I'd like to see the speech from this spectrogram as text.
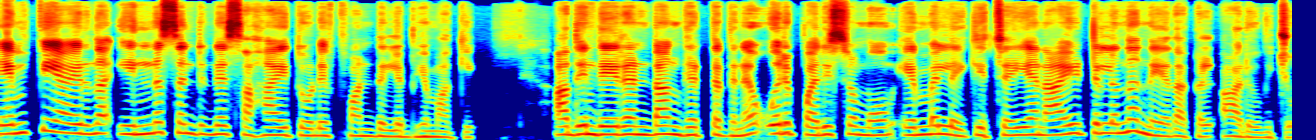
എം ആയിരുന്ന ഇന്നസെന്റിന്റെ സഹായത്തോടെ ഫണ്ട് ലഭ്യമാക്കി. അതിന്റെ രണ്ടാം ഘട്ടത്തിന് ഒരു പരിശ്രമവും എം എൽ എക്ക് ചെയ്യാനായിട്ടില്ലെന്ന് നേതാക്കൾ ആരോപിച്ചു.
